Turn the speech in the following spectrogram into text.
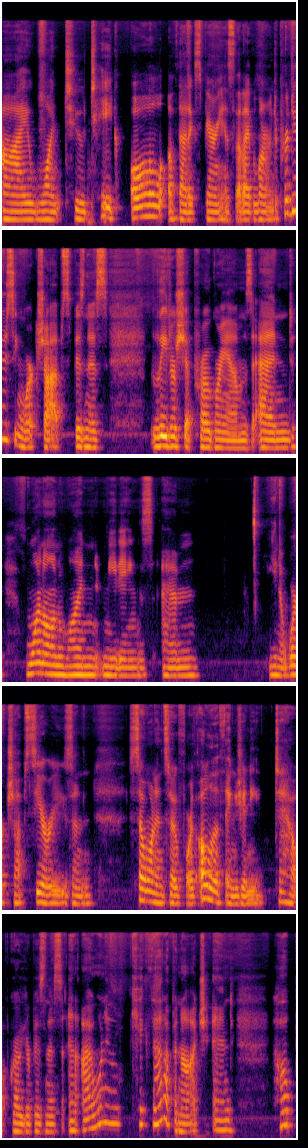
I want to take all of that experience that I've learned producing workshops, business leadership programs, and one on one meetings, and, you know, workshop series, and so on and so forth. All of the things you need to help grow your business. And I want to kick that up a notch and help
